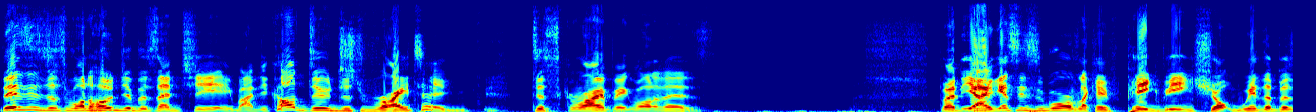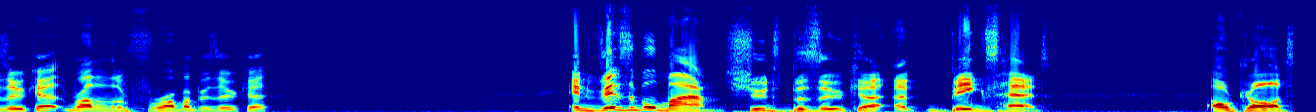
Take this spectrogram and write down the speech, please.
This is just 100% cheating, man. You can't do just writing, describing what it is. But yeah, I guess this is more of like a pig being shot with a bazooka rather than from a bazooka. Invisible man shoots bazooka at Big's head. Oh god.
